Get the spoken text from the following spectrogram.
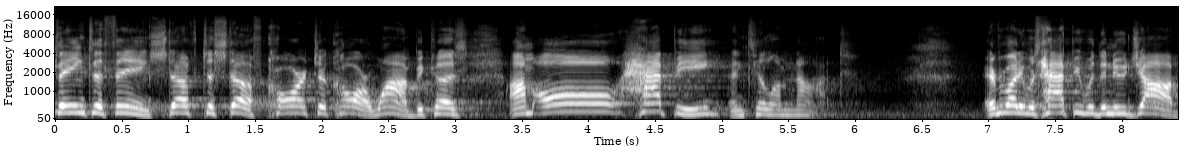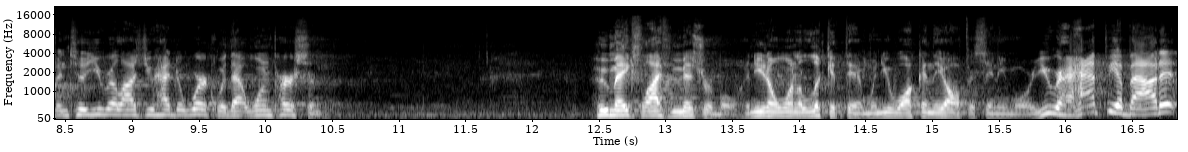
thing to thing, stuff to stuff, car to car. Why? Because I'm all happy until I'm not. Everybody was happy with the new job until you realized you had to work with that one person who makes life miserable and you don't want to look at them when you walk in the office anymore. You were happy about it.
